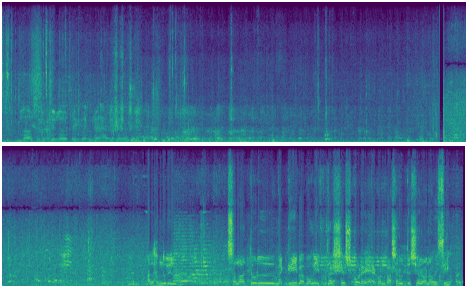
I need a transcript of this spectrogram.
হয়ে গেল আগে আলহামদুলিল্লাহ। সলাতুল মাগরিব এবং ইফতার শেষ করে এখন বাসার উদ্দেশ্যে রওনা হয়েছি।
